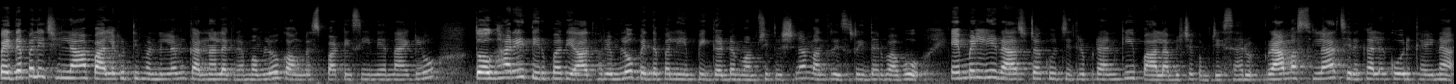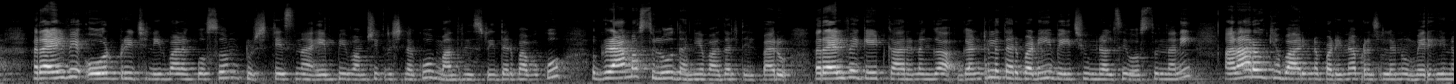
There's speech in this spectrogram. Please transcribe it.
పెద్దపల్లి జిల్లా పాలకుర్తి మండలం కన్నాల గ్రామంలో కాంగ్రెస్ పార్టీ సీనియర్ నాయకులు తోఘారి తిరుపతి ఆధ్వర్యంలో పెద్దపల్లి ఎంపీ గడ్డం వంశీకృష్ణ మంత్రి శ్రీధర్ బాబు ఎమ్మెల్యే రాష్ట్రకు చిత్రపటానికి పాలాభిషేకం చేశారు. గ్రామస్తుల చిరకాల కోరికైన రైల్వే ఓవర్ బ్రిడ్జ్ నిర్మాణం కోసం కృషి చేసిన ఎంపీ వంశీకృష్ణకు మంత్రి శ్రీధర్ బాబుకు గ్రామస్తులు ధన్యవాదాలు తెలిపారు. రైల్వే గేట్ కారణంగా గంటల తరబడి వేచి ఉండాల్సి వస్తుందని అనారోగ్య బారిన పడిన ప్రజలను మెరుగైన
